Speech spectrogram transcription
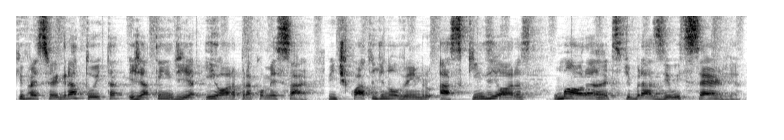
que vai ser gratuita e já tem dia e hora para começar, 24 de novembro às 15 horas, uma hora antes de Brasil e Sérvia.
